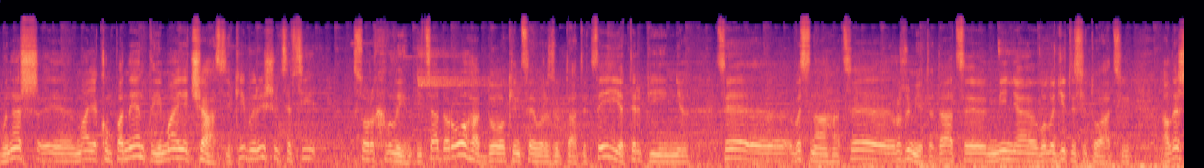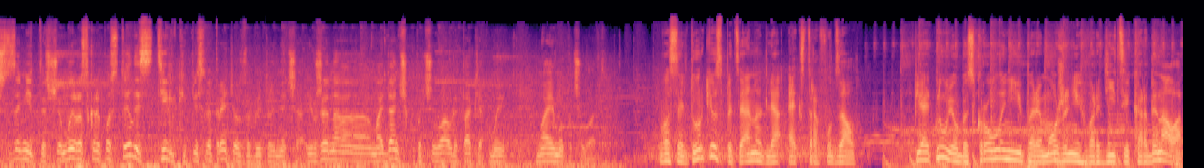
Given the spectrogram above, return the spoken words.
вона ж е, має компоненти і має час, який вирішується всі 40 хвилин. І ця дорога до кінцевого результату це і є терпіння, це е, виснага, це розумієте, да? це вміння володіти ситуацією. Але ж замітьте, що ми розкрепостились тільки після третього забитого м'яча. І вже на майданчику почували так, як ми маємо почувати. Василь Турків спеціально для екстра футзал. 5-0 обезкровлені і переможені гвардійці кардинала.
